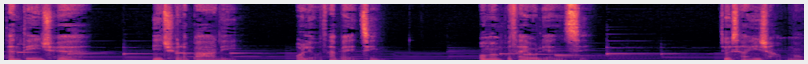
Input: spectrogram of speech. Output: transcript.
但的确，你去了巴黎，我留在北京，我们不再有联系，就像一场梦。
